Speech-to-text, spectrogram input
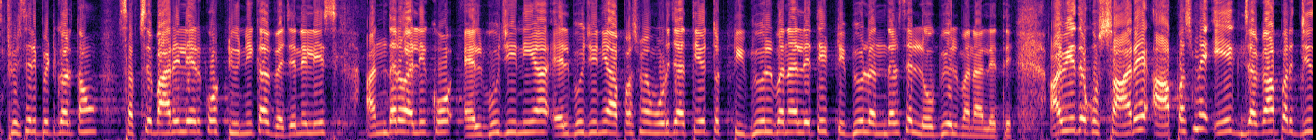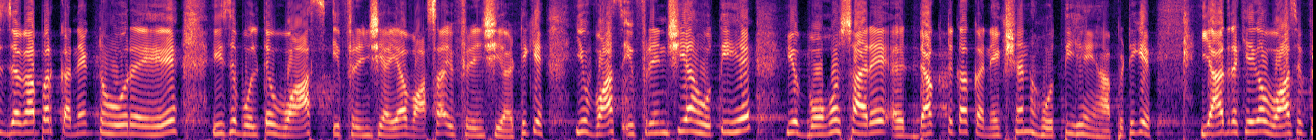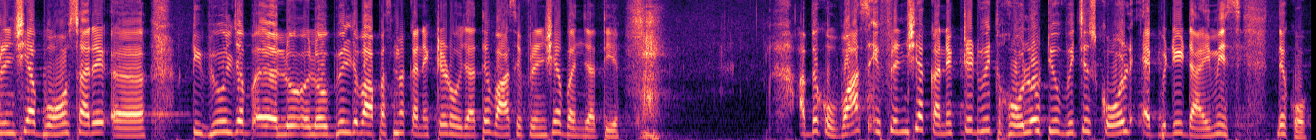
फिर से रिपीट करता हूँ। सबसे बाहरी लेयर को ट्यूनिका वेजेनेलिस अंदर वाली को एल्बुजीनिया एल्बुजीनिया आपस में मुड़ जाती है तो टिब्यूल बना लेती है टिब्यूल अंदर से लोब्यूल बना लेते अब ये देखो, सारे आपस में एक जगह पर, जिस जगह पर कनेक्ट हो रहे हैं, इसे बोलते हैं वास इफ्रेंशिया या वासा इफ्रेंशिया, ठीक है? ये वास इफ्रेंशिया होती है, ये बहुत सारे डक्ट का कनेक्शन होती है यहाँ पे, ठीक है? याद रखिएगा, वास इफ्रेंशिया बहुत सारे ट्यूब्यूल जब लोब्यूल जब आपस में कनेक्टेड हो जाते हैं, वास इफ्रेंशिया बन जाती है। अब देखो, vas efferentia connected with hollow tube which is called epididymis देखो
